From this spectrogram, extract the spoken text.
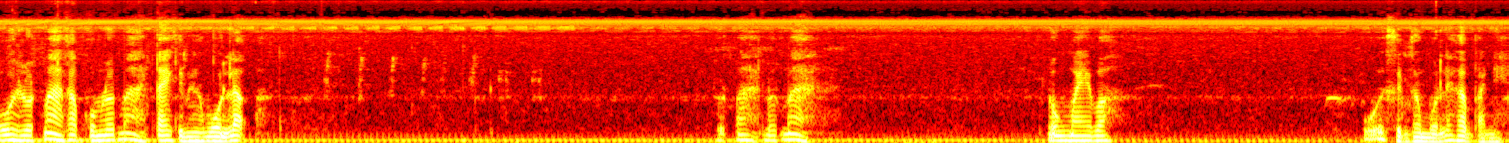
โอ้ยรถมากครับผมรถมากไต่ขึ้นข้างบนแล้วรถมารถมาลงไหมบ่โอ้ยขึ้นข้างบนเลยครับอันนี้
